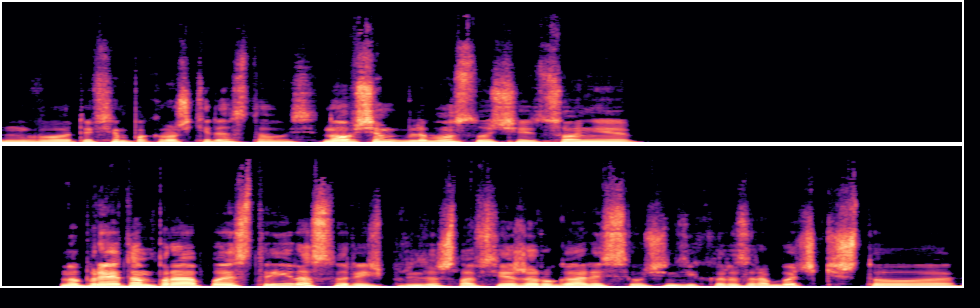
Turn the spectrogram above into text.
Вот, и всем по крошке досталось. Ну, в общем, в любом случае, Sony но при этом про PS3, раз речь произошла, все же ругались очень дико разработчики, что,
